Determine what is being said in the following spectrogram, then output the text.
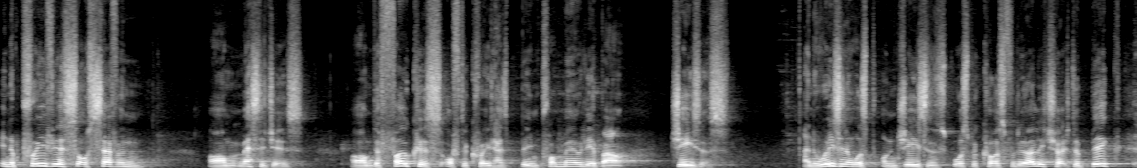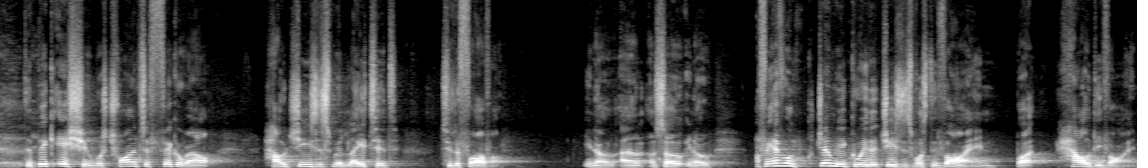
In the previous sort of seven um, messages, um, the focus of the creed has been primarily about Jesus. And the reason it was on Jesus was because for the early church, the big, the big issue was trying to figure out how Jesus related to the Father. You know, and, and so, you know, I think everyone generally agreed that Jesus was divine, but how divine?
